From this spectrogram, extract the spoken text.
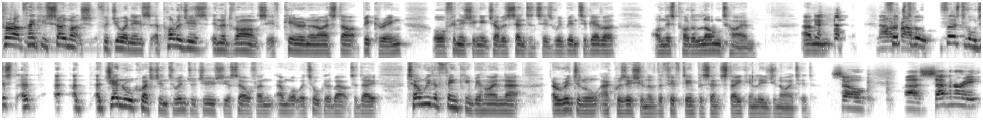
Paraag, thank you so much for joining us. Apologies in advance if Kieran and I start bickering or finishing each other's sentences. We've been together on this pod a long time. Um, first of all, first of all, just a, a, a, general question to introduce yourself and, and what we're talking about today. Tell me the thinking behind that original acquisition of the 15% stake in Leeds United. So, uh, seven or eight,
